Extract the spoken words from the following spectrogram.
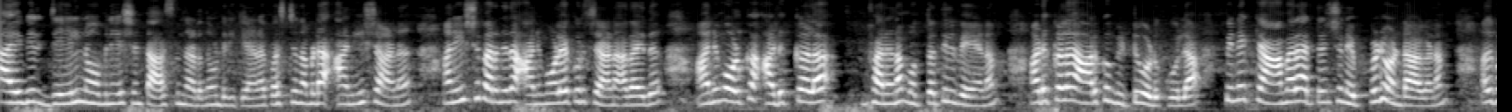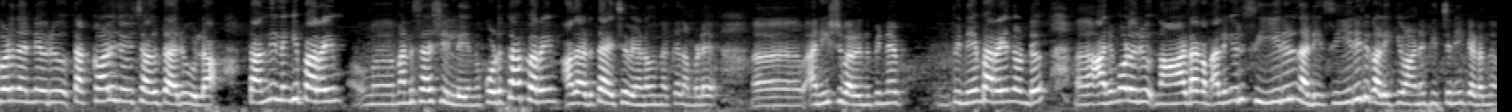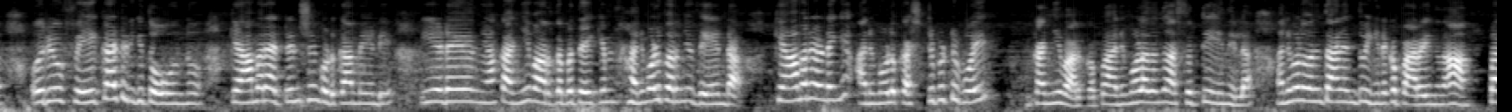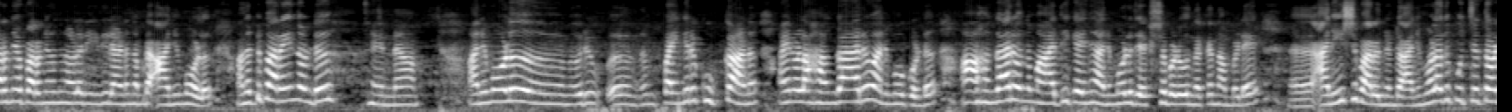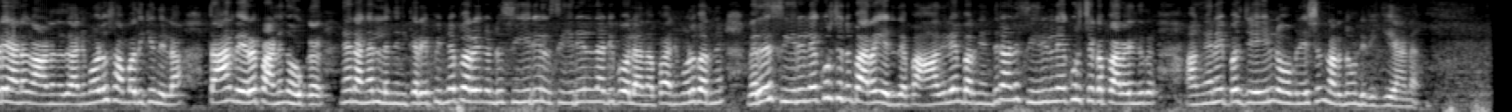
ലൈവിൽ jail nomination task നടന്നുകൊണ്ടിരിക്കുകയാണ്. First നമ്മുടെ അനീഷാണ്. അനീഷ് പറഞ്ഞത് അനുമോളെക്കുറിച്ചാണ്. അതായത് അനുമോൾക്ക് അടുക്കള ഭരണം മൊത്തത്തിൽ വേണം. അടുക്കള ആർക്കും വിട്ടുകൊടുക്കൂല. പിന്നെ ക്യാമറ അറ്റൻഷൻ എപ്പോഴും ഉണ്ടാകണം. അതുപോലെ തന്നെ ഒരു തക്കാളി ചോദിച്ചാൽ അത് തരൂല. തന്നില്ലെങ്കിൽ പറയും മനസാക്ഷി ഇല്ലേന്ന് കൊടുത്താൽ പറയും അത് അടുത്ത ആഴ്ച വേണമെന്നൊക്കെ നമ്മുടെ അനീഷ് പറയുന്നു. പിന്നെ പിന്നെയും പറയുന്നുണ്ട് അനുമോൾ ഒരു നാടകം അല്ലെങ്കിൽ ഒരു സീരിയൽ നടി സീരിയൽ കളിക്കുവാണ് കിച്ചണിൽ കിടന്ന്. ഒരു ഫേക്കായിട്ട് എനിക്ക് തോന്നുന്നു ക്യാമറ അറ്റൻഷൻ കൊടുക്കാൻ വേണ്ടി. ഈയിടെ ഞാൻ കഞ്ഞി വാർത്തപ്പോഴത്തേക്കും അനുമോൾ പറഞ്ഞു വേണ്ട ക്യാമറ ഉണ്ടെങ്കിൽ അനുമോൾ കഷ്ടപ്പെട്ടു പോയി കഞ്ഞി വാർക്കും. അപ്പോൾ അനുമോൾ അതൊന്നും അക്സെപ്റ്റ് ചെയ്യുന്നില്ല. അനുമോൾ വന്ന് താൻ എന്തോ ഇങ്ങനെയൊക്കെ പറയുന്നത്. ആ പറഞ്ഞോ പറഞ്ഞോ എന്നുള്ള രീതിയിലാണ് നമ്മുടെ അനുമോൾ. എന്നിട്ട് പറയുന്നുണ്ട് എന്നാ അനുമോൾ ഒരു ഭയങ്കര കുക്കാണ്. അതിനുള്ള അഹങ്കാരവും അനുമോൾക്കുണ്ട് ആ അഹങ്കാരം ഒന്ന് മാറ്റിക്കഴിഞ്ഞാൽ അനുമോൾ രക്ഷപ്പെടും എന്നൊക്കെ നമ്മുടെ അനീഷ് പറയുന്നുണ്ട്. അനുമോൾ അത് പുച്ഛത്തോടെയാണ് കാണുന്നത്. അനുമോൾ സമ്മതിക്കുന്നില്ല. താൻ വേറെ പണി നോക്ക്. ഞാൻ അങ്ങനെയല്ലെന്ന് എനിക്കറിയാം. പിന്നെ പറയുന്നുണ്ട് സീരിയൽ സീരിയൽ നടി പോലാണ് അപ്പോൾ അനുമോൾ പറഞ്ഞ് വെറുതെ സീരിയലിനെ കുറിച്ചൊന്നും പറയരുത്. അപ്പോൾ ആദ്യം പറഞ്ഞു എന്തിനാണ് സീരിയലിനെ കുറിച്ചൊക്കെ പറയുന്നത്? അങ്ങനെ ഇപ്പോൾ ജയിൽ നോമിനേഷൻ നടന്നുകൊണ്ടിരിക്കുകയാണ്.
